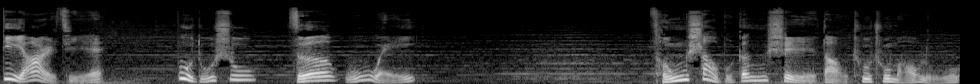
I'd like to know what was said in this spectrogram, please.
第二节：不读书则无为。从少不更事到初出茅庐，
